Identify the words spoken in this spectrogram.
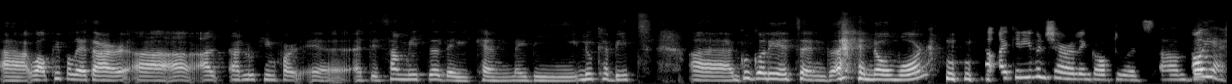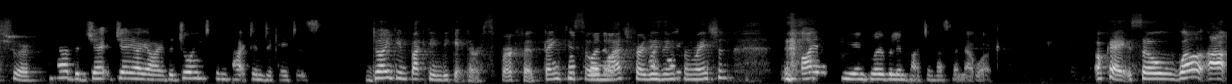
uh, well, people that are uh, are, are, looking for uh, at the summit, they can maybe look a bit, uh, Google it, and know more. I can even share a link afterwards. Um, oh yeah, sure. Yeah, the J- JII, the Joint Impact Indicators. Joint Impact Indicators. Perfect. Thank you so much for this information. IFC and Global Impact Investment Network. Okay, so well, uh,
